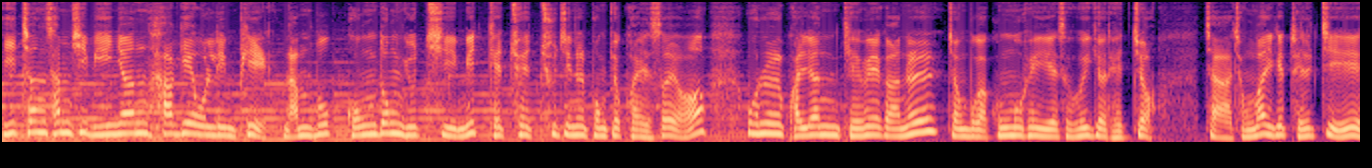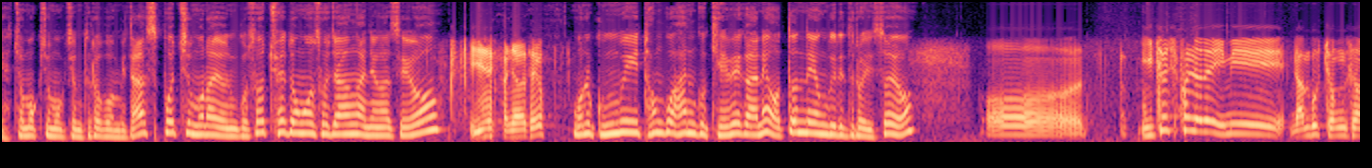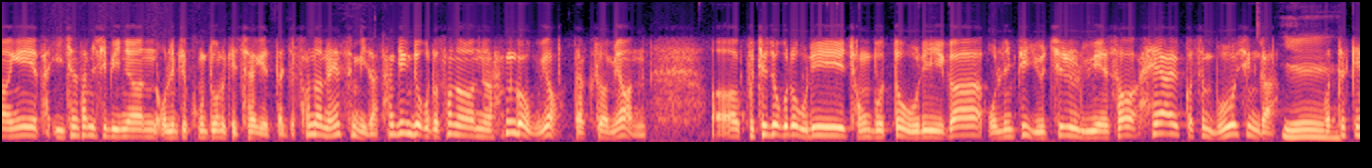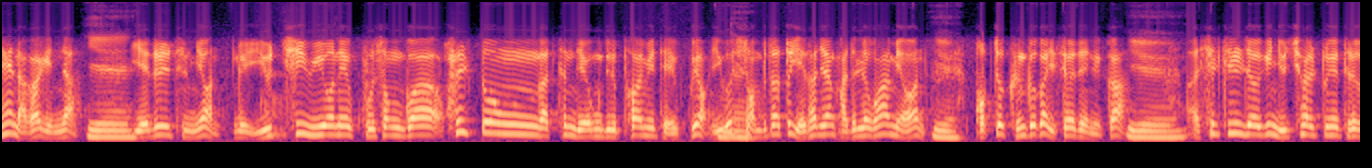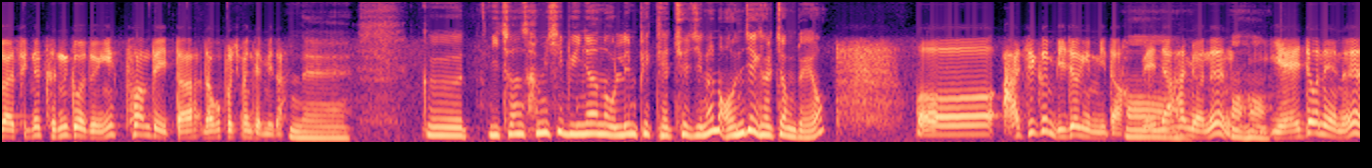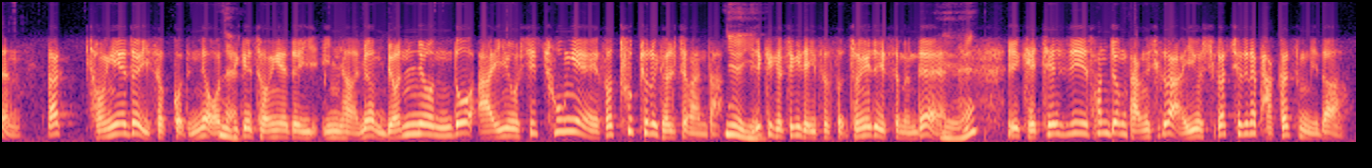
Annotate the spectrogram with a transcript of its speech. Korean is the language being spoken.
2032년 하계 올림픽 남북 공동 유치 및 개최 추진을 본격화했어요. 오늘 관련 계획안을 정부가 국무회의에서 의결했죠. 자, 정말 이게 될지 조목조목 좀 들어봅니다. 스포츠문화연구소 최동호 소장 안녕하세요. 예, 안녕하세요. 오늘 국무회의 통과한 그 계획안에 어떤 내용들이 들어 있어요? 어, 2018년에 이미 남북 정상이 2032년 올림픽 공동으로 개최하겠다 이제 선언을 했습니다. 상징적으로 선언을 한 거고요. 자, 그러면 어, 구체적으로 우리 정부 또 우리가 올림픽 유치를 위해서 해야 할 것은 무엇인가? 예. 어떻게 해 나가겠냐? 예. 예를 들면 그 유치위원회 구성과 활동 같은 내용들이 포함이 되어 있고요. 이것이 네. 전부 다 또 예산이랑 받으려고 하면 예. 법적 근거가 있어야 되니까 예. 아, 실질적인 유치 활동에 들어갈 수 있는 근거 등이 포함되어 있다라고 보시면 됩니다. 네. 그 2032년 올림픽 개최지는 언제 결정돼요? 어, 아직은 미정입니다. 어. 왜냐하면은 어허. 예전에는 딱 정해져 있었거든요. 어떻게 정해져 이- 있냐 하면 몇 년도 IOC 총회에서 투표를 결정한다. 예, 예. 이렇게 결정이 돼 있었어 정해져 있었는데 예. 이 개최지 선정 방식을 IOC가 최근에 바꿨습니다.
